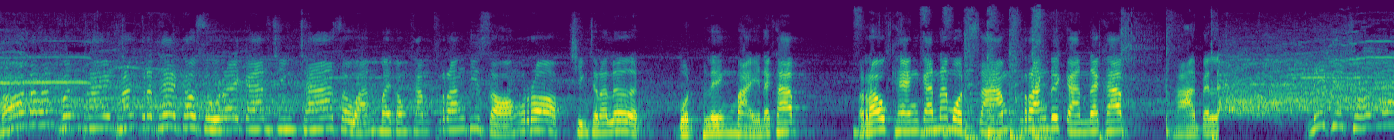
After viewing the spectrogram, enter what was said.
ขอต้อนรับคนไทยทั้งประเทศเข้าสู่รายการชิงช้าสวรรค์ไม่ทองคำครั้งที่ 2 รอบชิงชนะเลิศ บทเพลงใหม่นะครับ เราแข่งกันทั้งหมด 3 ครั้งด้วยกันนะครับ ผ่านไปแล้ว นี่คือโฉมหน้า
